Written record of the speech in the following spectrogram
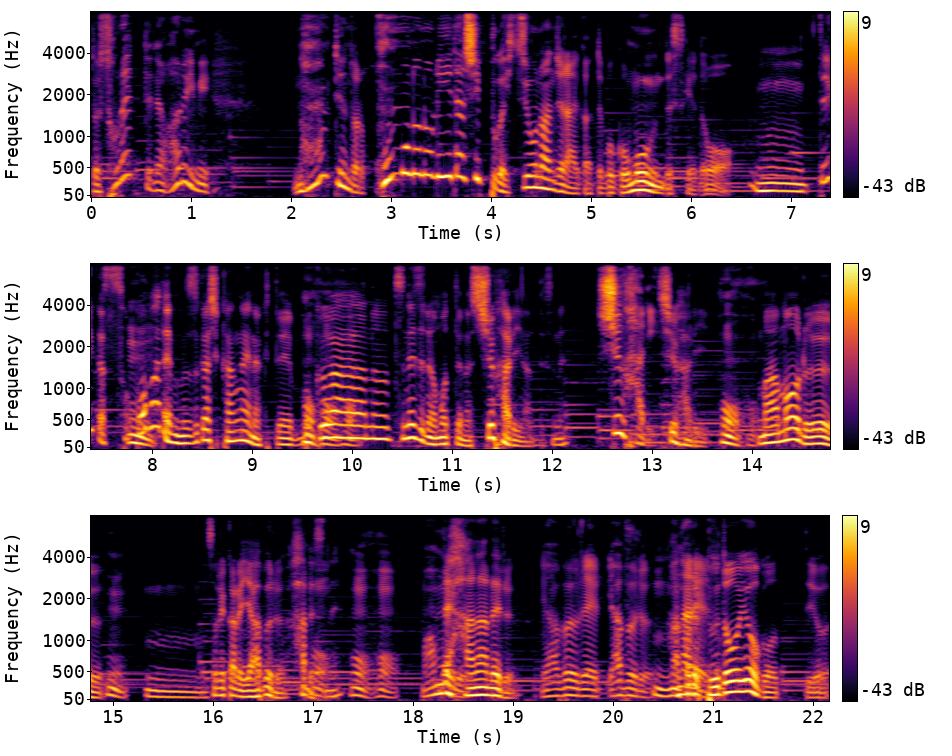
でそれってねある意味なんて言うんだろう本物のリーダーシップが必要なんじゃないかって僕思うんですけど。うん。っていうかそこまで難しく考えなくて、うほうほう。はあの常々思ってるのは手張りなんですね。手張り。手張り。ほうほう。守る、うん。うん、それから破る歯ですね、ほうほうで離れる、破れる破る、うんまあ、こ離れ武道用語っていう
